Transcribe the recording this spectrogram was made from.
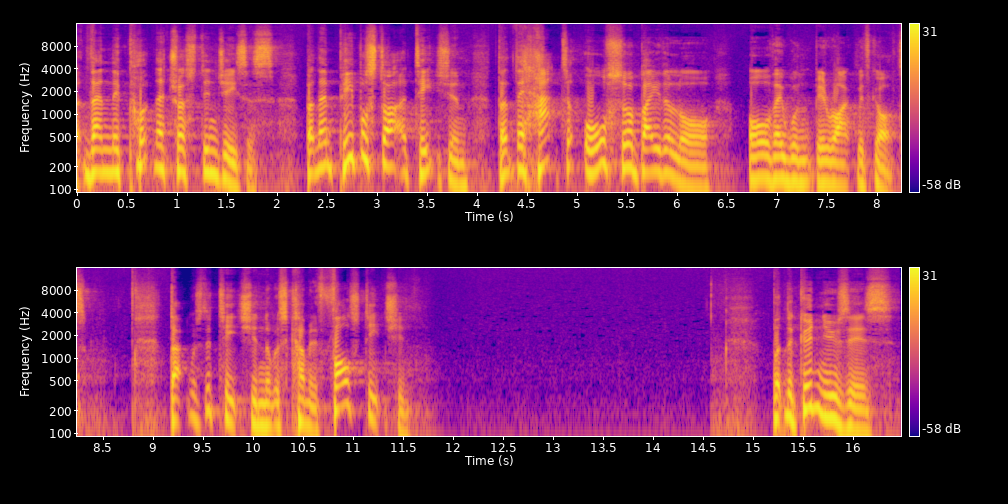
But then they put their trust in Jesus. But then people started teaching that they had to also obey the law or they wouldn't be right with God. That was the teaching that was coming, false teaching. But the good news is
